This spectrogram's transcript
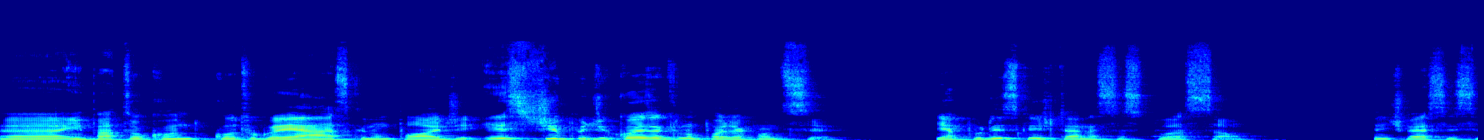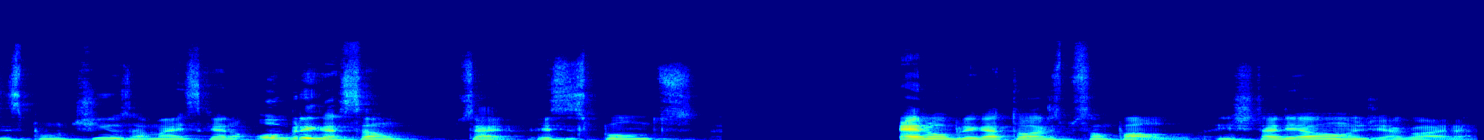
Uh, empatou contra o Goiás, que não pode. Esse tipo de coisa que não pode acontecer. E é por isso que a gente está nessa situação. Se a gente tivesse esses pontinhos a mais, que eram obrigação, sério, esses pontos eram obrigatórios para São Paulo. A gente estaria onde agora?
